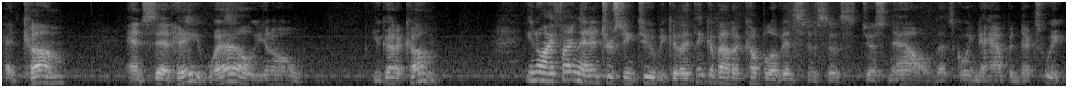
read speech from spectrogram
had come and said, hey, well, you know, you got to come. You know, I find that interesting too because I think about a couple of instances just now that's going to happen next week.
